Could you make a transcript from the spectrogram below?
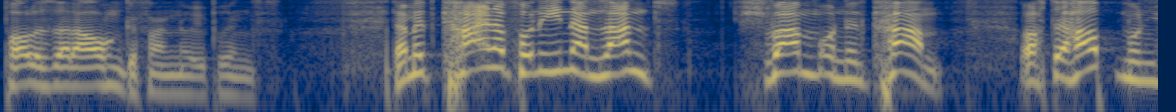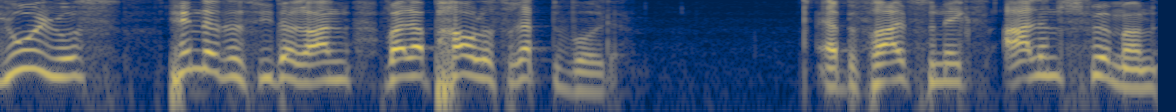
Paulus war da auch ein Gefangener übrigens. Damit keiner von ihnen an Land schwamm und entkam. Auch der Hauptmann Julius hinderte sie daran, weil er Paulus retten wollte. Er befahl zunächst allen Schwimmern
